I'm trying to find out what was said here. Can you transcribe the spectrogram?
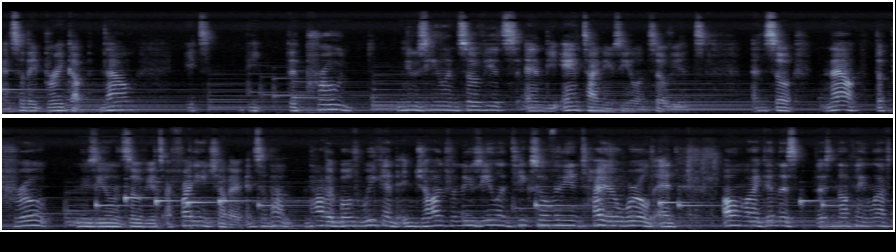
and so they break up. Now it's the the pro New Zealand Soviets and the anti New Zealand Soviets, and so now the pro New Zealand Soviets are fighting each other, and so now, now they're both weakened, and John from New Zealand takes over the entire world, and oh my goodness, there's nothing left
